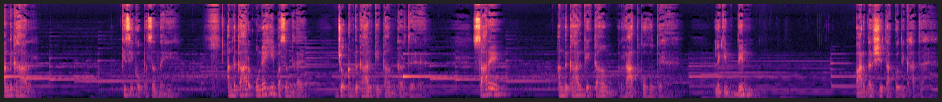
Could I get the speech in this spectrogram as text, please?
अंधकार किसी को पसंद नहीं। अंधकार उन्हें ही पसंद है जो अंधकार के काम करते हैं। सारे अंधकार के काम रात को होते हैं, लेकिन दिन पारदर्शिता को दिखाता है।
